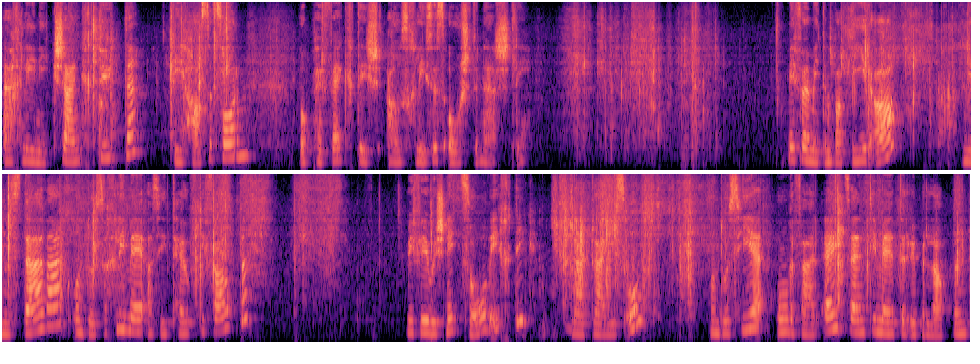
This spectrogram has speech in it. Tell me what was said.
eine kleine Geschenktüte in Hasenform wo perfekt ist als kleines Osternestchen. Wir fangen mit dem Papier an. Ich nehme es diesen Weg und es ein bisschen mehr als die Hälfte falten. Wie viel ist nicht so wichtig. Dann drehe ich es um und es hier ungefähr 1 cm überlappend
